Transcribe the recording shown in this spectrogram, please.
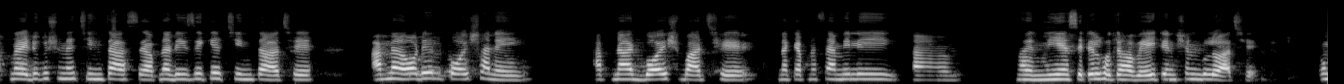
আপনার এডুকেশনের চিন্তা আছে আপনার রিজিকের চিন্তা আছে আপনার অডেল পয়সা নেই আপনার বয়স বাড়ছে আপনাকে আপনার ফ্যামিলি নিয়ে সেটেল হতে হবে এই টেনশনগুলো আছে। এবং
